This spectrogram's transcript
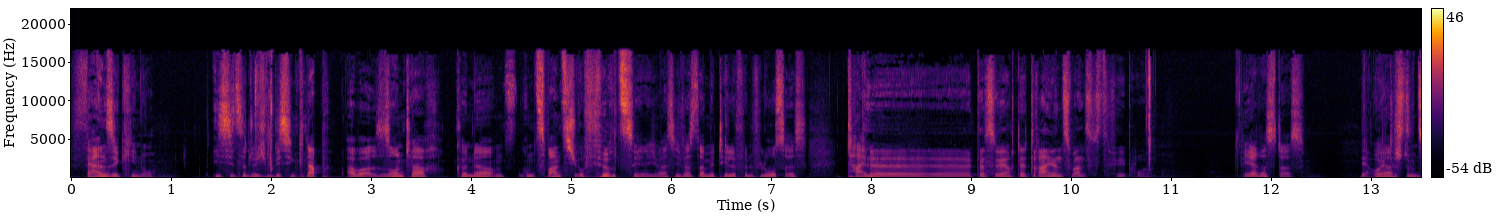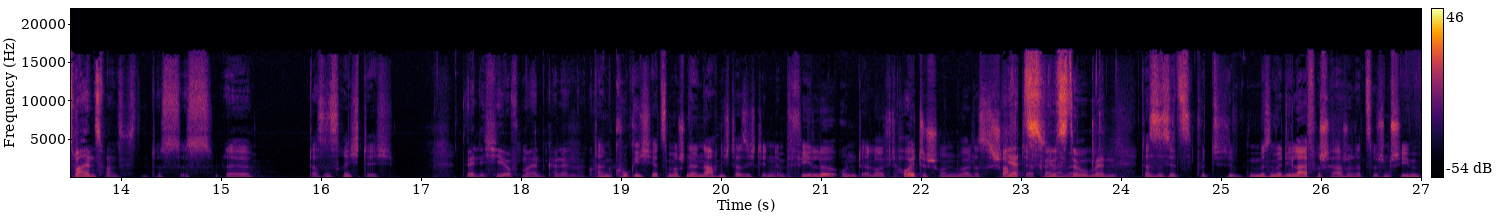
Fernsehkino. Ist jetzt natürlich ein bisschen knapp, aber Sonntag könnt ihr um, um 20.14 Uhr, ich weiß nicht, was da mit Tele 5 los ist. Time, Äh, das wäre auch der 23. Februar. wäre es das? Ja, heute Ja, ist stimmt. der 22. Das ist, äh, das ist richtig. Wenn ich hier auf meinen Kalender gucke. Dann gucke ich jetzt mal schnell nach, nicht, dass ich den empfehle und er läuft heute schon, weil das schafft Jetzt, ja keiner mehr. Moment. Das ist jetzt, müssen wir die Live-Recherche dazwischen schieben.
